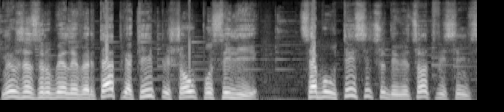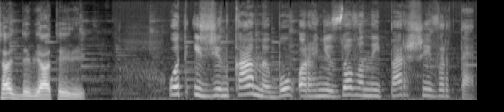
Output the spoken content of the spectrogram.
ми вже зробили вертеп, який пішов по селі. Це був 1989 рік. От із жінками був організований перший вертеп,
